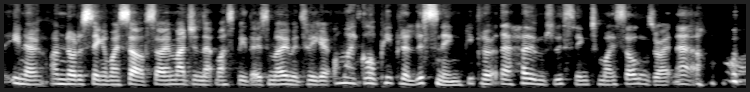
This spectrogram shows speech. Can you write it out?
you know, I'm not a singer myself, so I imagine that must be those moments where you go, "Oh my God, people are listening. People are at their homes listening to my songs right now." oh,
